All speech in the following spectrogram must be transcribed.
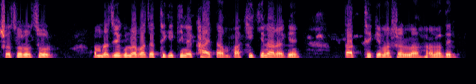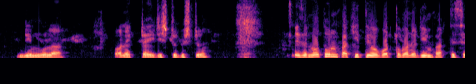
সচরাচর আমরা যেগুলা বাজার থেকে কিনে খাইতাম পাখি কেনার আগে, তার থেকে মাশাল্লাহ আমাদের ডিমগুলা অনেকটাই হৃষ্টপুষ্ট। এই যে নতুন পাখিতেও বর্তমানে ডিম পারতেছে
